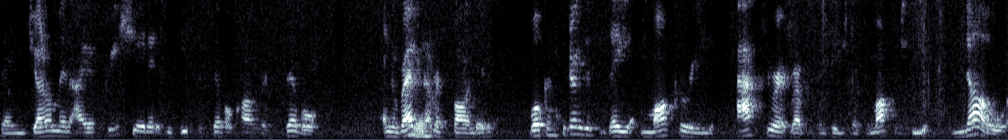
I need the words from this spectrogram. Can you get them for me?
saying, "Gentlemen, I appreciate it if you keep the civil Congress civil." And Revna Yes. responded, "Well, considering this is a mockery, accurate representation of democracy, no."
